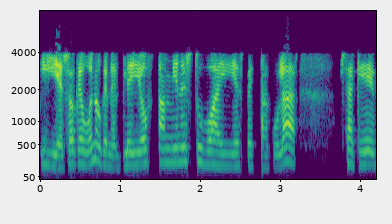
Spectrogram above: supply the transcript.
Y eso que bueno, que en el playoff también estuvo ahí espectacular. O sea que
